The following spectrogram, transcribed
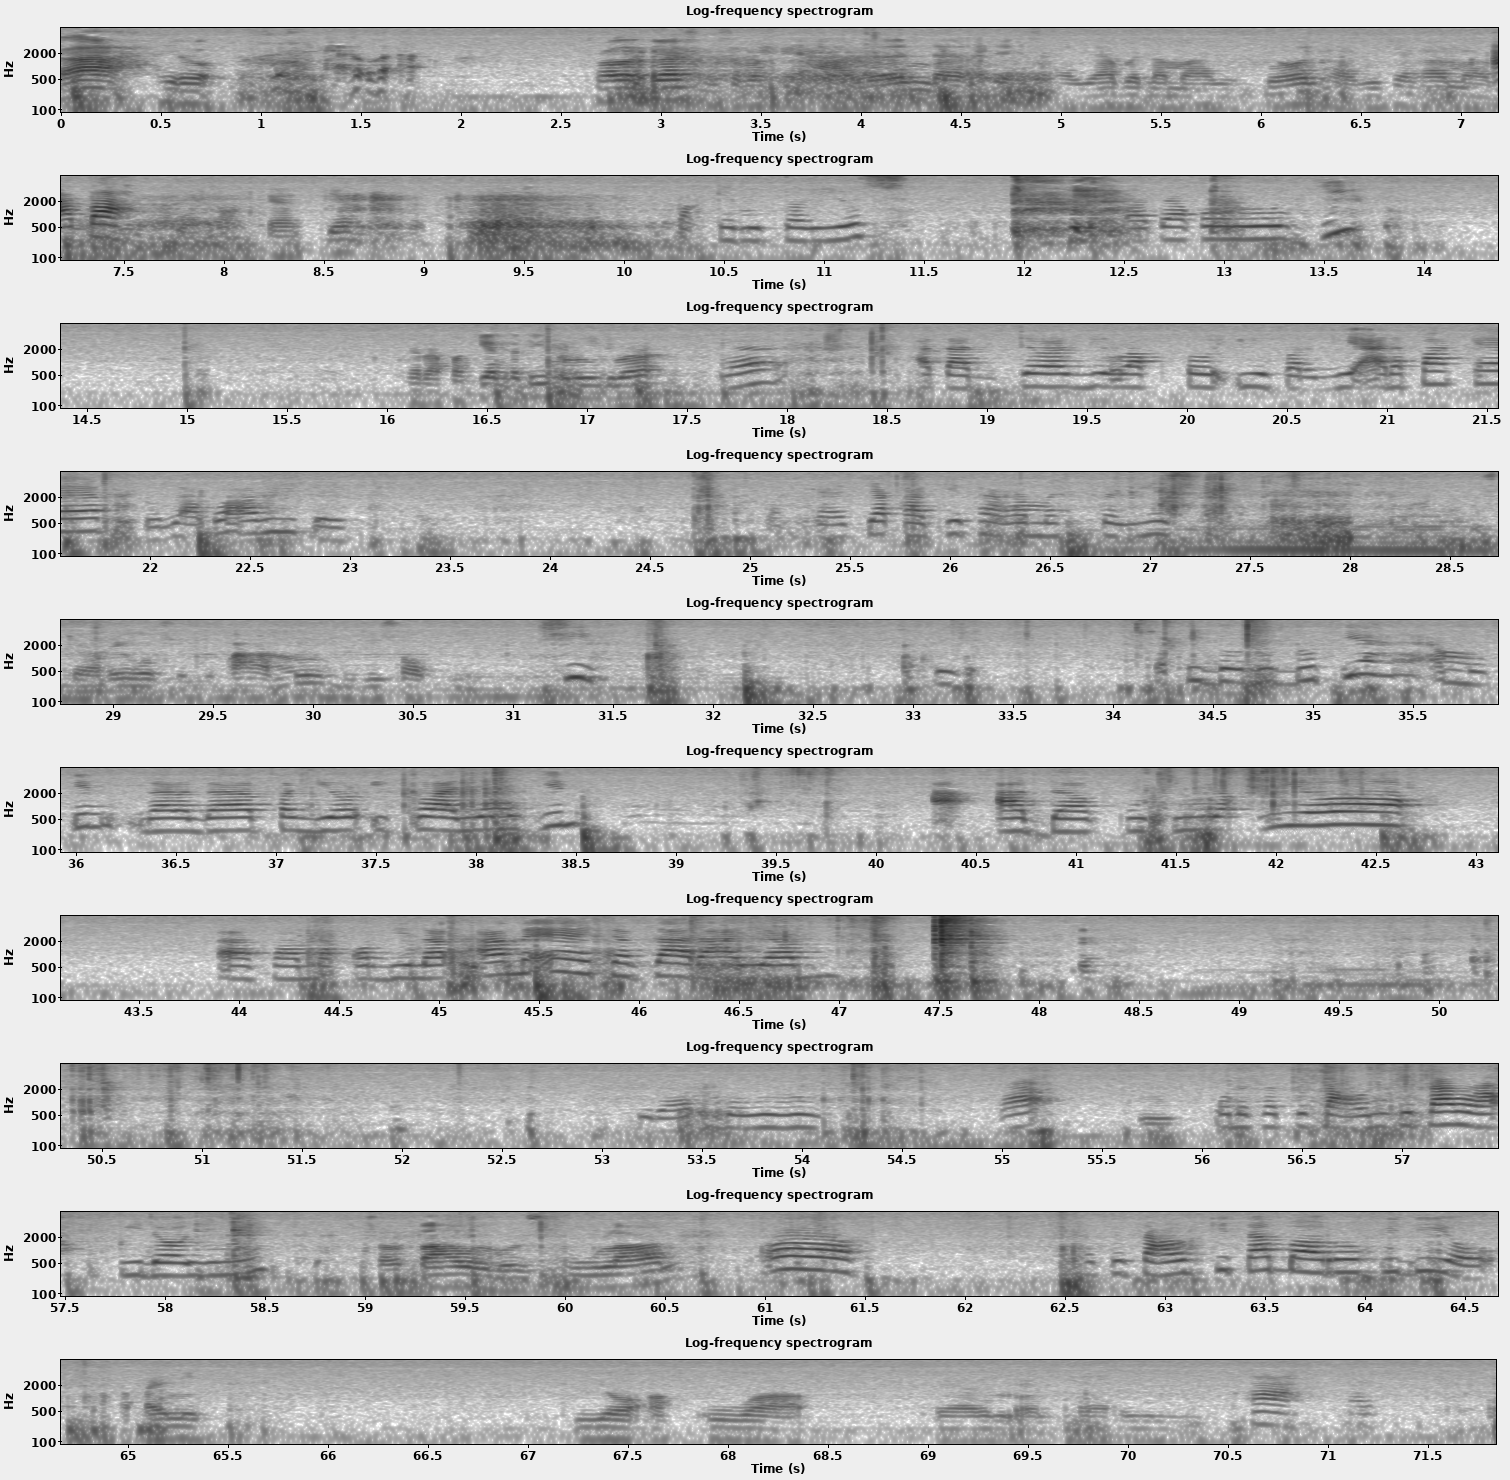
Ah, yuk. Halo guys, bersama saya Allen dan adik saya bernama Yusnul. Hari ini saya akan main Apa? paket ya. pakai misterius kata aku menguji Kenapa kian tadi bunyi di mana? nah tadi lagi waktu iu pergi ada paket terus aku ambil deh paketnya kaki sangat Misterius kamu di Shopee. sih tapi duduk ya mungkin gara-gara tegil iklannya mungkin A- ada kucingnya iya Ah, sama koordinat aneh cerita ada ayam Eh. Hmm. udah satu tahun kita nggak video ini Satu tahun baru sebulan. oh satu tahun kita baru video Apa ini? Bio Aqua Caring and Caring. Hah,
